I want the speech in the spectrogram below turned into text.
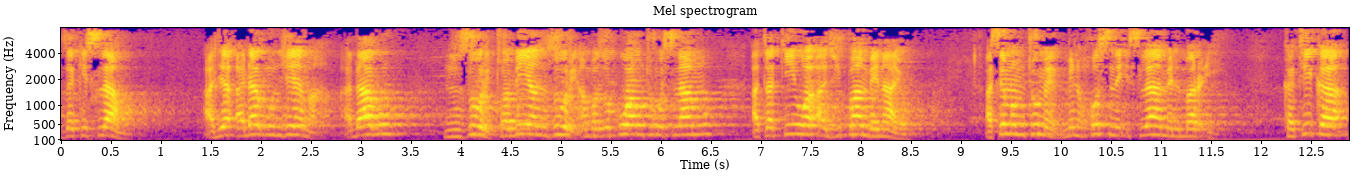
za Kiislamu. Adabu njema adabu nzuri tabia nzuri ambazo kuwa mtu Muislamu atakiwa ajipambe nayo asema mtume min husni islamil mar'i katika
